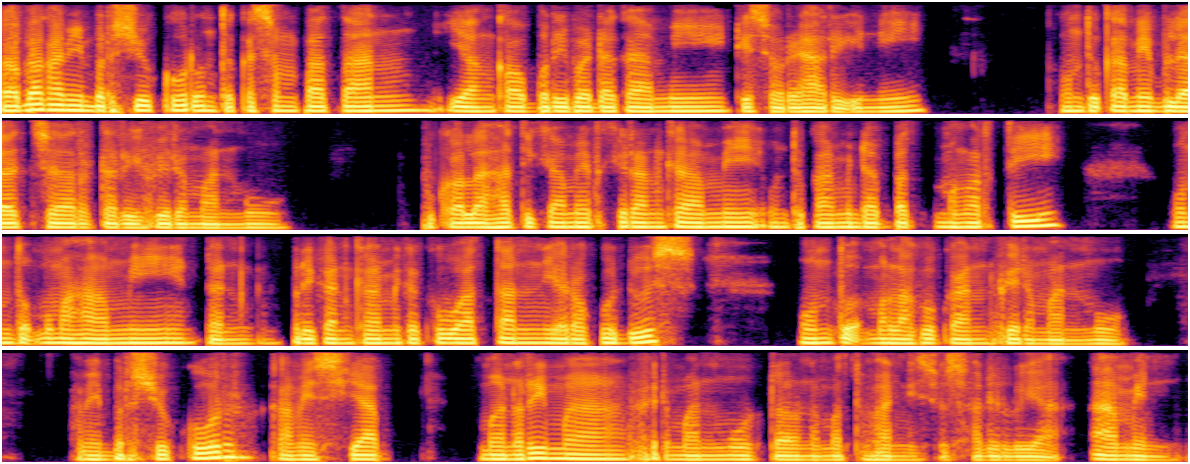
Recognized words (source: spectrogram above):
Bapak kami bersyukur untuk kesempatan yang kau beri pada kami di sore hari ini, untuk kami belajar dari firman-Mu. Bukalah hati kami, pikiran kami, untuk kami dapat mengerti, untuk memahami, dan berikan kami kekuatan, ya Roh Kudus, untuk melakukan firman-Mu. Kami bersyukur, kami siap menerima firman-Mu dalam nama Tuhan Yesus. Haleluya. Amin.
